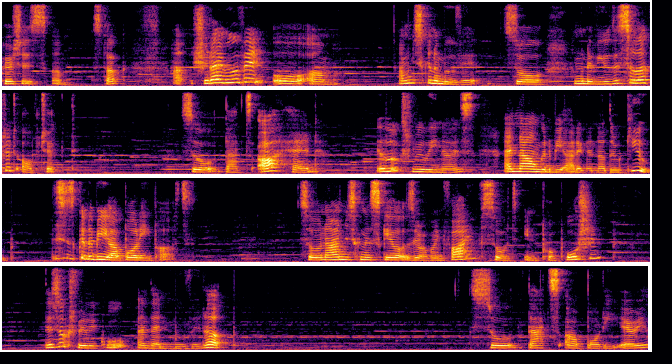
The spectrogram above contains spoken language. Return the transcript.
cursor's um stuck. Uh, should I move it or um? I'm just gonna move it. So I'm gonna view the selected object. So that's our head. It looks really nice. And now I'm going to be adding another cube. This is going to be our body part. So now I'm just going to scale 0.5 so it's in proportion. This looks really cool and then move it up. So that's our body area.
